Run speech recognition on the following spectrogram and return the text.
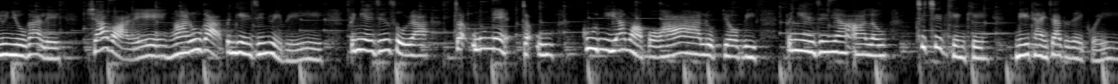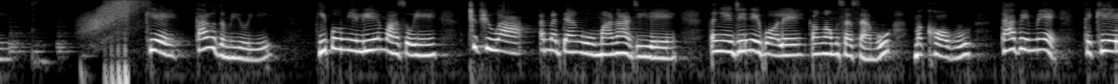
ညိုညိုကလည်းရပါတယ်ငါတို့ကတငယ်ချင်းတွေပဲတငယ်ချင်းဆိုတာတဦးနဲ့တဦး ကူညီရမှာပေါ့ဟာလို့ပြောပြီးတငယ်ချင်းများအားလုံးချစ်ချစ်ခင်ခင်နေထိုင်ကြတဲ့ကွယ်ကဲကားတို့သမီးတို့ရေဒီပုံမြင်လေးထဲမှာဆိုရင်ဖြူဖြူဟာအမတန်ကိုမာနကြီးတယ်တငယ်ချင်းတွေပေါ်လဲကောင်းကောင်းမဆက်ဆံဘူးမခေါ်ဘူးဒါပေမဲ့တကယ်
